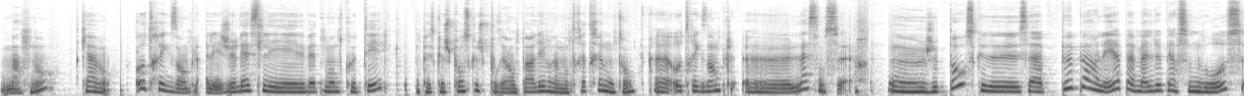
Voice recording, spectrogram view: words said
maintenant qu'avant. Autre exemple, allez, je laisse les, vêtements de côté parce que je pense que je pourrais en parler vraiment très très longtemps. Euh, autre exemple, euh, l'ascenseur. Euh, je pense que ça peut parler à pas mal de personnes grosses.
